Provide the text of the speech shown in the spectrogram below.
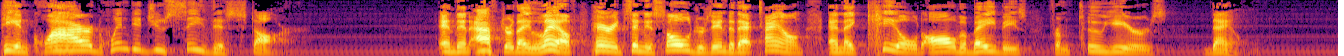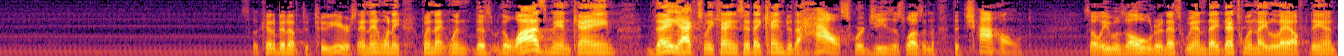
he inquired, When did you see this star? And then after they left, Herod sent his soldiers into that town and they killed all the babies from two years down. So it could have been up to two years. And then when, he, when, they, when the, the wise men came, they actually came and said they came to the house where Jesus was and the child so he was older, and that's when they that's when they left then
